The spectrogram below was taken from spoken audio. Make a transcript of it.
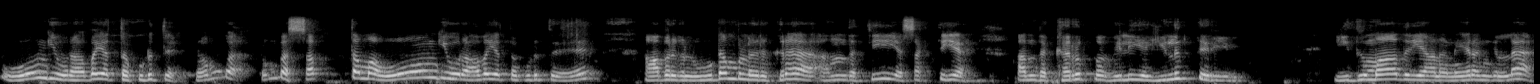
ஓங்கி ஒரு அபயத்தை கொடுத்து ரொம்ப ரொம்ப சத்தமாக ஓங்கி ஒரு அபயத்தை கொடுத்து அவர்கள் உடம்புல இருக்கிற அந்த தீய சக்தியை அந்த கருப்பை வெளியே இழுத்தெறியுது இது மாதிரியான நேரங்களில்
